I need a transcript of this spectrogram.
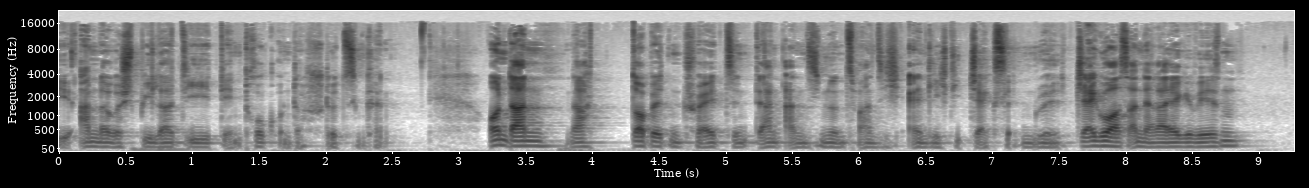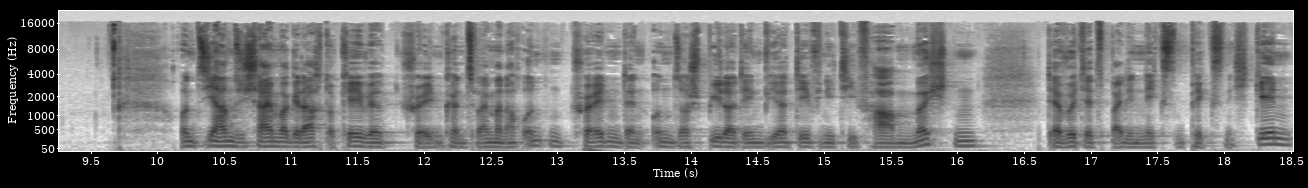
die andere Spieler, die den Druck unterstützen können. Und dann nach doppelten Trade sind dann an 27 endlich die Jacksonville Jaguars an der Reihe gewesen. Und sie haben sich scheinbar gedacht, okay, wir traden können zweimal nach unten traden, denn unser Spieler, den wir definitiv haben möchten, der wird jetzt bei den nächsten Picks nicht gehen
